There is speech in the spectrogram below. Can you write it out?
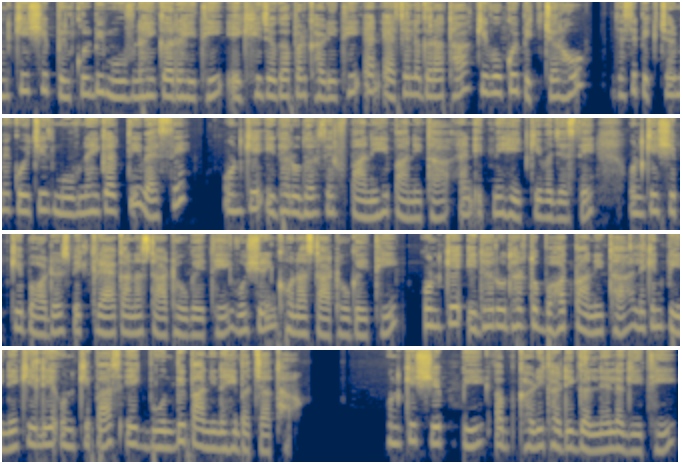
उनकी शिप बिल्कुल भी मूव नहीं कर रही थी, एक ही जगह पर खड़ी थी एंड ऐसे लग रहा था कि वो कोई पिक्चर हो। जैसे पिक्चर में कोई चीज़ मूव नहीं करती, वैसे उनके इधर उधर सिर्फ़ पानी ही पानी था एंड इतनी हीट की वजह से उनके शिप के बॉर्डर्स पे क्रैक आना स्टार्ट हो गए थे, वो श्रिंक होना स्टार्ट हो गई थी। उनके इधर उधर तो बहुत पानी था, लेकिन पीने के लिए उनके पास एक बूंद भी पानी नहीं बचा था। उनकी शिप भी अब खड़ी खड़ी गलने लगी थी।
